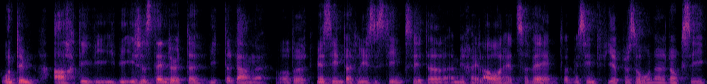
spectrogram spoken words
Und im 8. Wie, wie ist es denn dort weitergegangen? Oder? Wir sind ein kleines Team gewesen, der Michael Auer hat es erwähnt. Wir sind vier Personen noch gewesen,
